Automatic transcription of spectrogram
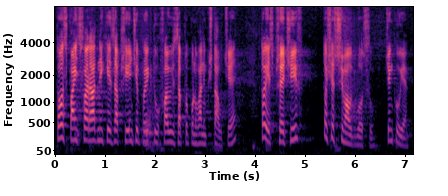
Kto z Państwa radnych jest za przyjęciem projektu uchwały w zaproponowanym kształcie? Kto jest przeciw? Kto się wstrzymał od głosu? Dziękuję.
